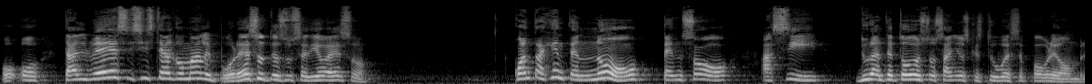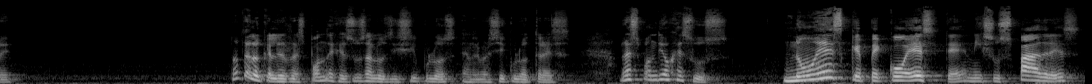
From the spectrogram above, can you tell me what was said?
O, tal vez hiciste algo malo y por eso te sucedió eso. ¿Cuánta gente no pensó así durante todos estos años que estuvo ese pobre hombre? Nota lo que le responde Jesús a los discípulos en el versículo 3. Respondió Jesús, no es que pecó éste ni sus padres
